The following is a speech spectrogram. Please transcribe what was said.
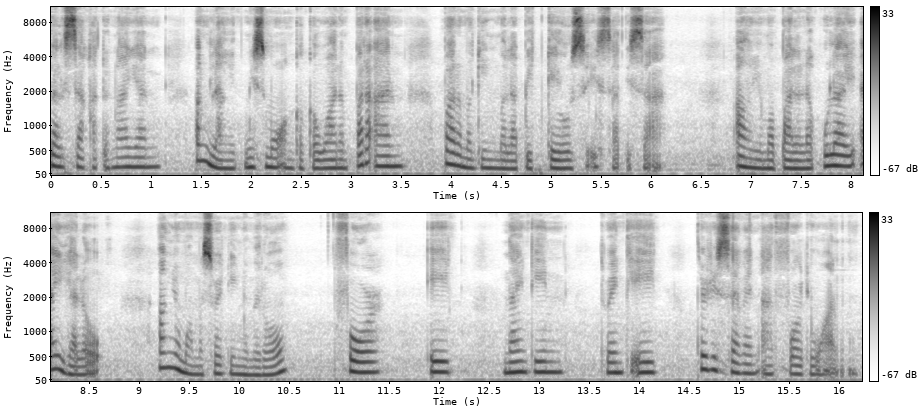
Dahil sa katunayan, ang langit mismo ang gagawa ng paraan para maging malapit kayo sa isa't isa. Ang iyong mapala na kulay ay yellow. Ang iyong mamaswerteng numero 4, 8, 19, 28, 37 at 41.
